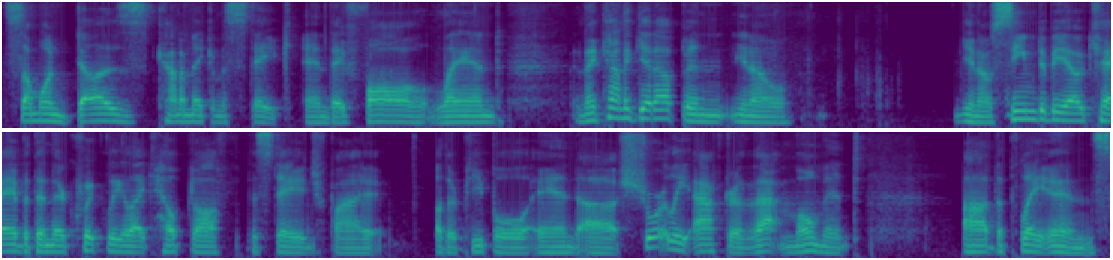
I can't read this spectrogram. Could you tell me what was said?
someone does kind of make a mistake and they fall land and they kind of get up and you know you know seem to be okay but then they're quickly like helped off the stage by other people. And uh, shortly after that moment, uh, the play ends.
